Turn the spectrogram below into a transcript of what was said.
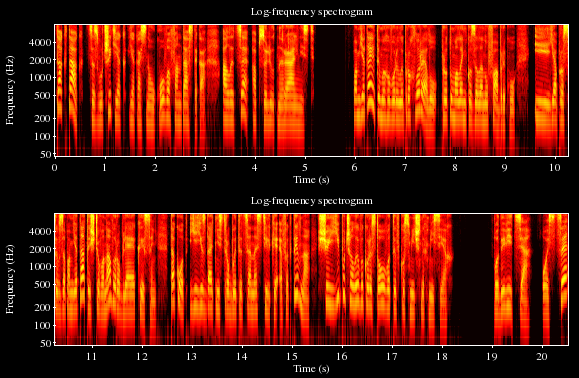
Так-так, це звучить як якась наукова фантастика, але це абсолютна реальність. Пам'ятаєте, ми говорили про хлорелу, про ту маленьку зелену фабрику, і я просив запам'ятати, що вона виробляє кисень. Так от, її здатність робити це настільки ефективна, що її почали використовувати в космічних місіях. Подивіться, ось це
